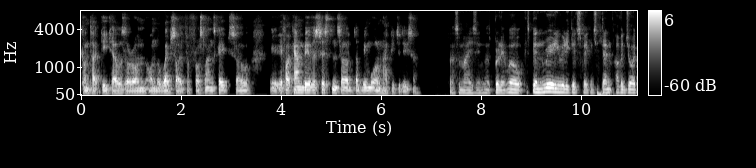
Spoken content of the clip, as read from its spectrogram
contact details are on on the website for Frosts Landscapes. So if I can be of assistance, I'd, I'd be more than happy to do so. That's amazing. That's brilliant. Well, it's been really, really good speaking to you, Ken. I've enjoyed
